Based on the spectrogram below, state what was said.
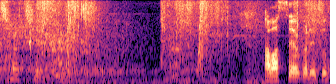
처치했습니다. 잡았어요 그래도.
